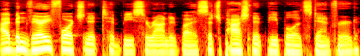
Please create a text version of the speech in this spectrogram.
I've been very fortunate to be surrounded by such passionate people at Stanford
